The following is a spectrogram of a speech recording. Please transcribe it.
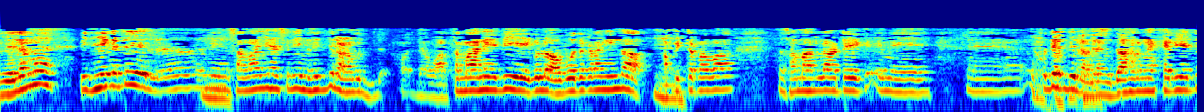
වෙනම විදිහකට මේ සමාජ හැසිරීම සිද්ධ වෙනවා. නමුත් වර්තමානයේදී ඒගොල්ලෝ අවබෝධ කරගෙන ඉඳලා අපිට පවා සමහරලාට මේ උපදෙස් දෙනවා. දැන් උදාහරණයක් හැටියට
